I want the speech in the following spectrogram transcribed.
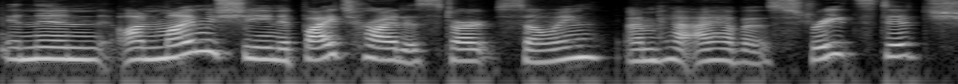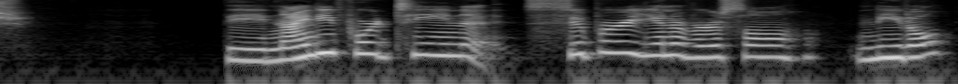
And then on my machine, if I try to start sewing, I'm I have a straight stitch, the 9014 Super Universal needle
